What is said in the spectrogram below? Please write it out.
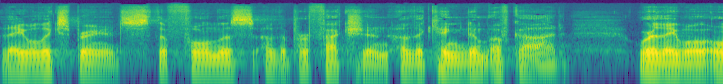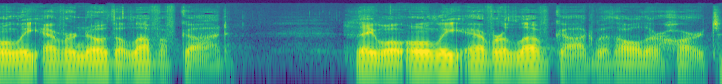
they will experience the fullness of the perfection of the kingdom of God, where they will only ever know the love of God. They will only ever love God with all their heart,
